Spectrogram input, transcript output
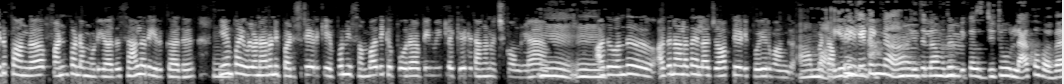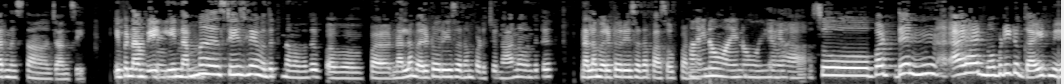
எடுப்பாங்க. ஃபண்ட் பண்ண முடியாது. சேலரி இருக்காது. ஏன்பா இவ்வளவு நேரம் நீ படிச்சுட்டே இருக்க எப்போ நீ சம்பாதிக்க போற அப்படின்னு வீட்ல கேட்டுட்டாங்கன்னு வச்சுக்கோங்களேன். அது வந்து அதனாலதான் எல்லாம் ஜாப் தேடி போயிருவாங்க. ஆமா. இது. கேட்டீங்கன்னா. இதெல்லாம் வந்து. Because the to lack of awareness தான் ஜான்சி. இப்ப நம்ம நம்ம ஸ்டேஜ்லயே வந்துட்டு நம்ம வந்து நல்ல மெரிட்டோரியஸா தான் படிச்சோம். நானும் வந்துட்டு நல்ல மெரிட்டோரியஸா தான் பாஸ் அவுட் ஐ பண்ணேன் no I know so but then I had nobody to guide me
